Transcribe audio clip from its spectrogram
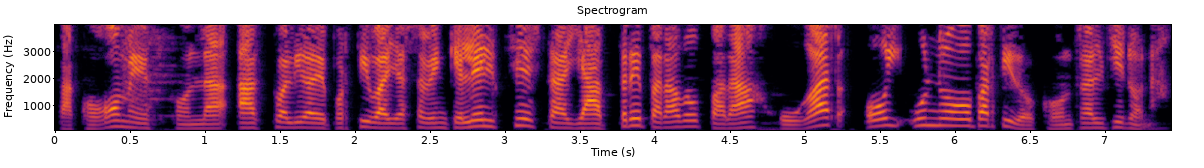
Paco Gómez con la actualidad deportiva. Ya saben que el Elche está ya preparado para jugar hoy un nuevo partido contra el Girona.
